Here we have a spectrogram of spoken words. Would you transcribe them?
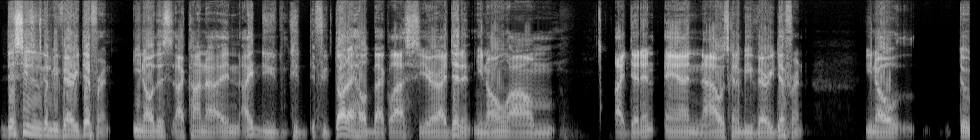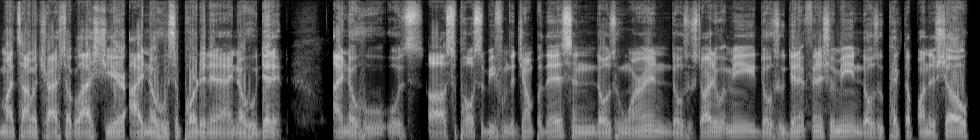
this season is gonna be very different. You know, this I kind of and I you could if you thought I held back last year, I didn't. You know, um, I didn't, and now it's gonna be very different. You know, through my time with Trash Talk last year, I know who supported it and I know who didn't. I know who was uh, supposed to be from the jump of this, and those who weren't, those who started with me, those who didn't finish with me, and those who picked up on the show.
